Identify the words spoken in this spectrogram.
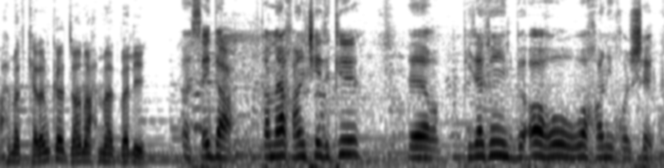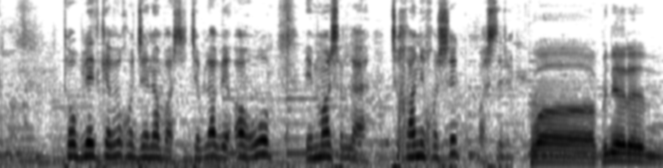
ئەحمد کەرمکە جان ئەحمد بەلێ سيدا طمع خاني شي ذكي بيلاكن بآهو وخاني خوشك تو بليد كيف خو جنا باش جبلا بآهو ما شاء الله چخانی خوشک؟ باشتره و بنیرن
